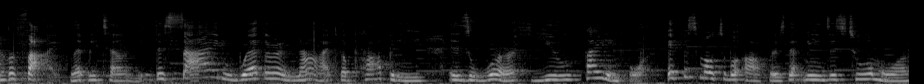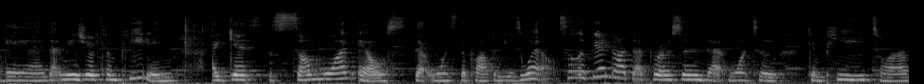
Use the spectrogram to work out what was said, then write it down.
Number five, let me tell you decide whether or not the property is worth you fighting for. If it's multiple offers, that means it's two or more, and that means you're competing against someone else that wants the property as well. So, if you're not that person that want to compete or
